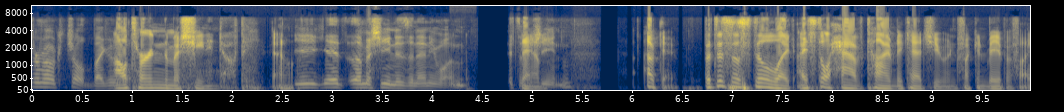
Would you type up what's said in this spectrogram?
It's remote controlled by Google. I'll turn the machine into a baby. You get the machine isn't anyone. It's a Damn. machine. Okay. But this is still like I still have time to catch you and fucking babify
